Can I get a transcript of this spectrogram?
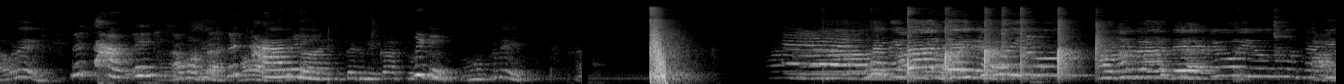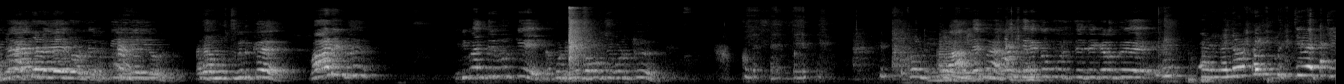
അവിടെ. You. വാടിണ്ട്. ഇനി ബദ്രി മുറിക്കേ. എങ്ങനോട്ട് കുത്തി വെച്ചു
